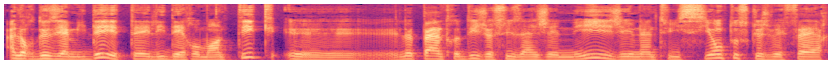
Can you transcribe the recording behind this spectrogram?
Alors deuxième idée était l'idée romantique. Euh, le peintre dit je suis un génie, j'ai une intuition, tout ce que je vais faire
